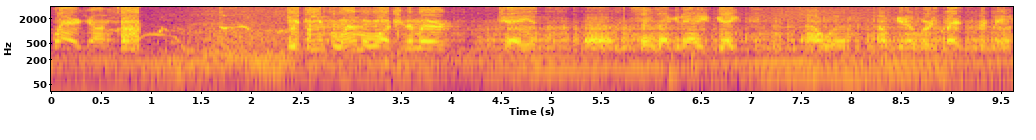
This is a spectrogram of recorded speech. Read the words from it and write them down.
Flyer, Josh. Yeah, 10 for I'm watching them there, Chad. Uh, as soon as I get out of these gates, I'll, uh, I'll get over as fast as I can.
